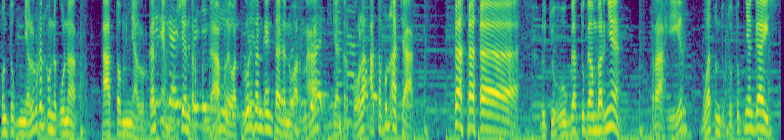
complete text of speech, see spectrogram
untuk menyalurkan unek-unek atau menyalurkan Ini guys, emosi yang terpendam jadi. lewat goresan tinta dan warna juga. yang terpola ataupun acak. Hahaha, lucu uga tuh gambarnya. Terakhir, buat untuk tutupnya guys.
